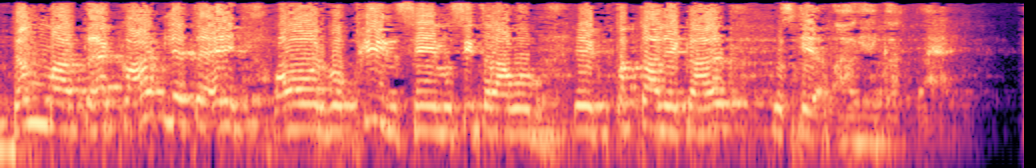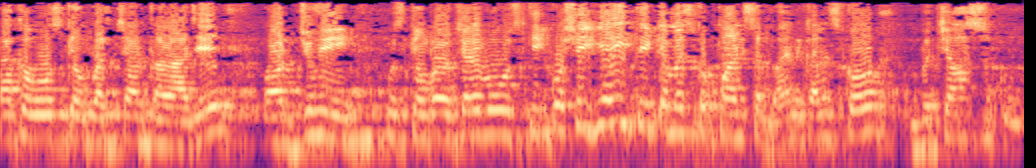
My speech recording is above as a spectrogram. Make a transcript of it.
डंग मारता है, काट लेता है, और वो फिर सेम उसी तरह वो एक पत्ता लेकर उसके आगे करता है, ताकि वो उसके ऊपर चढ़कर आ जाए, और जो ही उसके ऊपर चढ़े, वो उसकी कोशिश यही थी कि मैं इसको पानी से बाहर निकाल, इसको बचा सकूँ।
